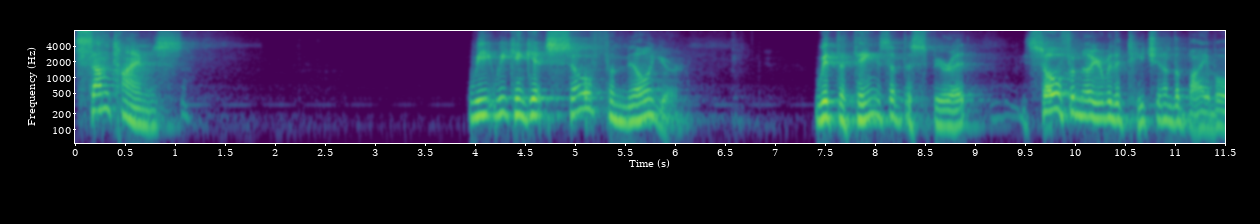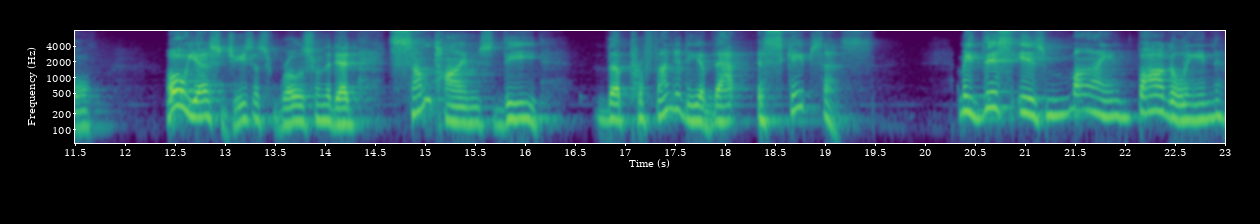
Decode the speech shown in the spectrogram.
Sometimes we, we can get so familiar with the things of the Spirit, so familiar with the teaching of the Bible. Oh, yes, Jesus rose from the dead. Sometimes the the profundity of that escapes us. I mean, this is mind boggling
